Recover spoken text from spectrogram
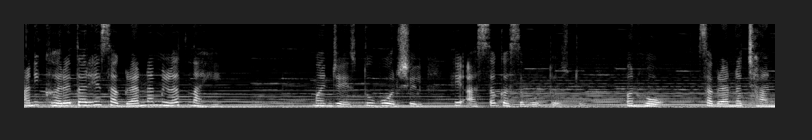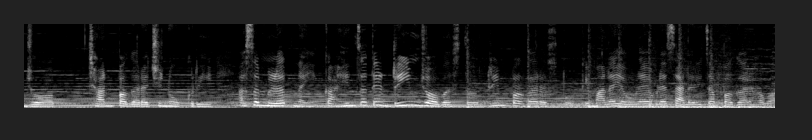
आणि खरे तर हे सगळ्यांना मिळत नाही. म्हणजेच तू बोलशील हे असं कसं बोलतोस तू? पण हो सगळ्यांना छान जॉब छान पगाराची नोकरी असं मिळत नाही. काहींचं ते ड्रीम जॉब असतं. ड्रीम पगार असतो की मला एवढ्या एवढ्या सॅलरीचा पगार हवा.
